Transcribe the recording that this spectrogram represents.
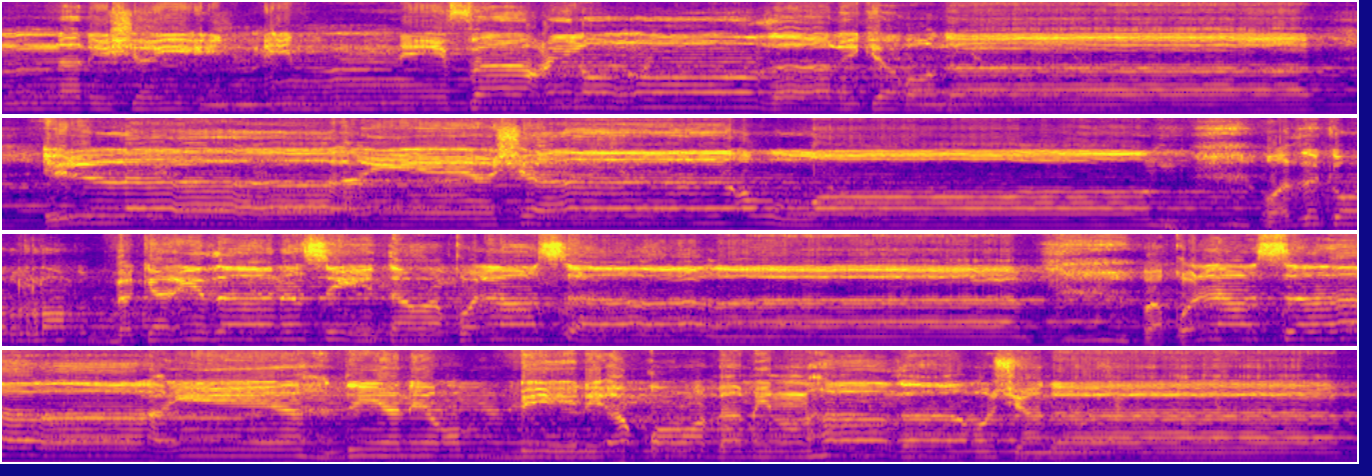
لشيء إني فاعل ذلك غدا. إلا أن يشاء الله. واذكر ربك إذا نسيت وقل عسى. وقل عسى أن يهديني ربي لأقرب من هذا رشدا.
